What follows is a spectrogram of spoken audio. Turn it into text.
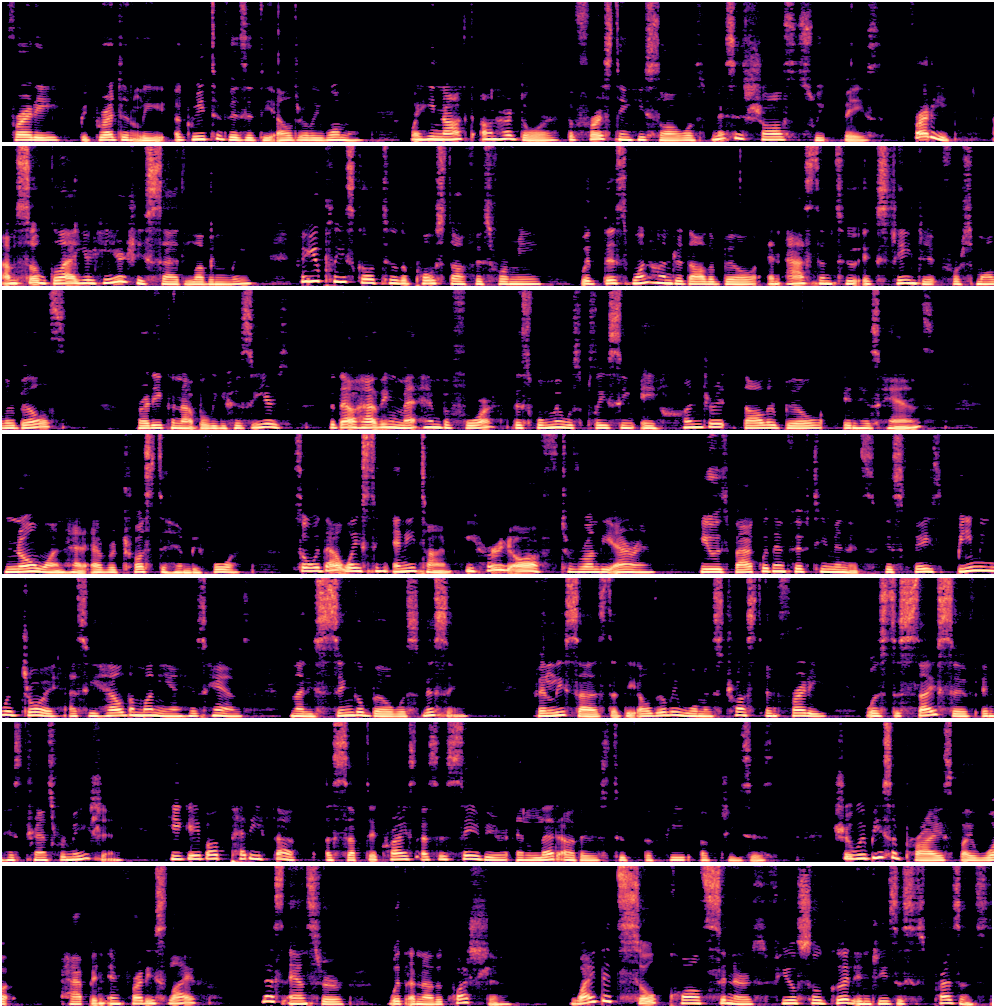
Freddie begrudgingly agreed to visit the elderly woman. When he knocked on her door, the first thing he saw was Mrs. Shaw's sweet face. Freddie, I'm so glad you're here, she said lovingly. Could you please go to the post office for me with this $100 bill and ask them to exchange it for smaller bills? Freddie could not believe his ears. Without having met him before, this woman was placing a $100 bill in his hands. No one had ever trusted him before. So without wasting any time, he hurried off to run the errand. He was back within 15 minutes, his face beaming with joy as he held the money in his hands. Not a single bill was missing. Finley says that the elderly woman's trust in Freddie was decisive in his transformation. He gave up petty theft, accepted Christ as his Savior, and led others to the feet of Jesus. Should we be surprised by what happened in Freddie's life? Let's answer with another question. Why did so called sinners feel so good in Jesus' presence?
